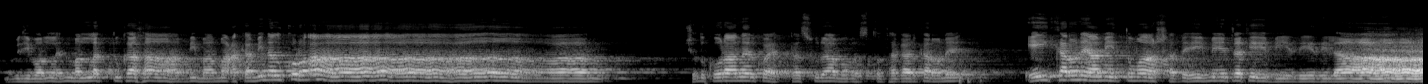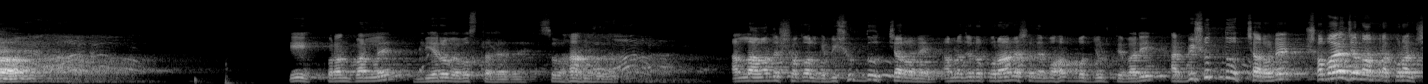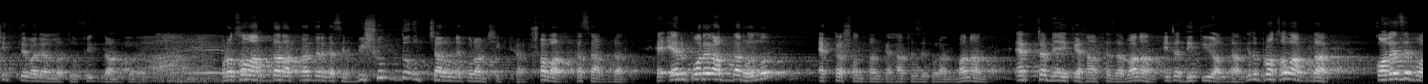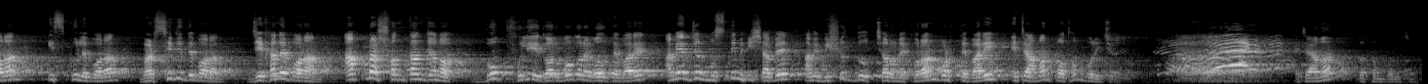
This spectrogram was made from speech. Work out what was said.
নবীজি বললেন মাল্লাক তুকাহা বিমা মাআকা মিনাল কোরআন। শুধু কোরআনের কয়েকটা সূরা মুখস্থ থাকার কারণে এই কারণে আমি তোমার সাথে এই মেয়েটাকে বিয়ে দিয়ে দিলাম। কি? কোরআন পারলে বিয়েরও ব্যবস্থা হয়ে যায়। সুবহানাল্লাহ। আল্লাহ আমাদের সকলকে বিশুদ্ধ উচ্চারণে আমরা যেন কোরআনের সাথে মহব্বত জুড়তে পারি আর বিশুদ্ধ উচ্চারণে সবাই যেন আমরা কোরআন শিখতে পারি আল্লাহ তৌফিক দান করে। প্রথম আবদার আপনাদের কাছে বিশুদ্ধ উচ্চারণে কোরআন শিক্ষা সবার কাছে আবদার। হ্যাঁ এরপরের আবদার হলো একটা সন্তানকে হাফেজে কোরআন বানান, একটা মেয়েকে হাফেজা বানান, এটা দ্বিতীয় আবদার। কিন্তু প্রথম আবদার, কলেজে পড়ান, স্কুলে পড়ান, ভার্সিটিতে পড়ান, যেখানে পড়ান, আপনার সন্তান যেন বুক ফুলিয়ে গর্ব করে বলতে পারে, আমি একজন মুসলিম হিসাবে আমি বিশুদ্ধ উচ্চারণে কোরআন পড়তে পারি, এটা আমার প্রথম পরিচয়। এটা আমার প্রথম পরিচয়।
